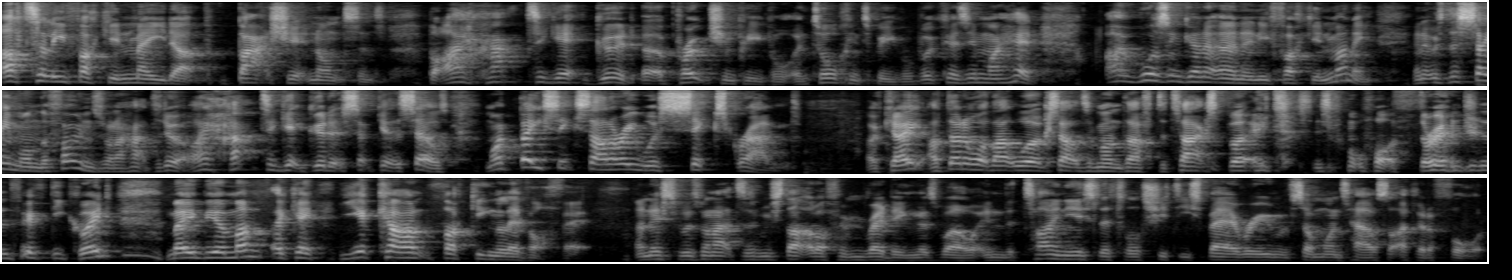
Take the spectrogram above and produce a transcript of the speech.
Utterly fucking made up, batshit nonsense. But I had to get good at approaching people and talking to people because in my head, I wasn't going to earn any fucking money. And it was the same on the phones when I had to do it. I had to get good at get the sales. My basic salary was six grand. Okay, I don't know what that works out to month after tax, but it's what 350 quid, maybe a month. Okay, you can't fucking live off it. And this was when I to, we started off in Reading as well, in the tiniest little shitty spare room of someone's house that I could afford.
